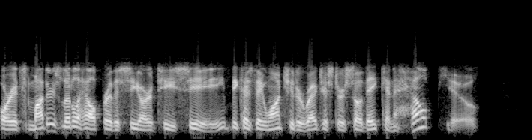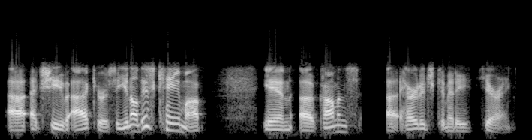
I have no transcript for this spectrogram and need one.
or it's Mother's Little Helper, the CRTC, because they want you to register so they can help you, uh, achieve accuracy. You know, this came up in uh, Commons uh, Heritage Committee hearings.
